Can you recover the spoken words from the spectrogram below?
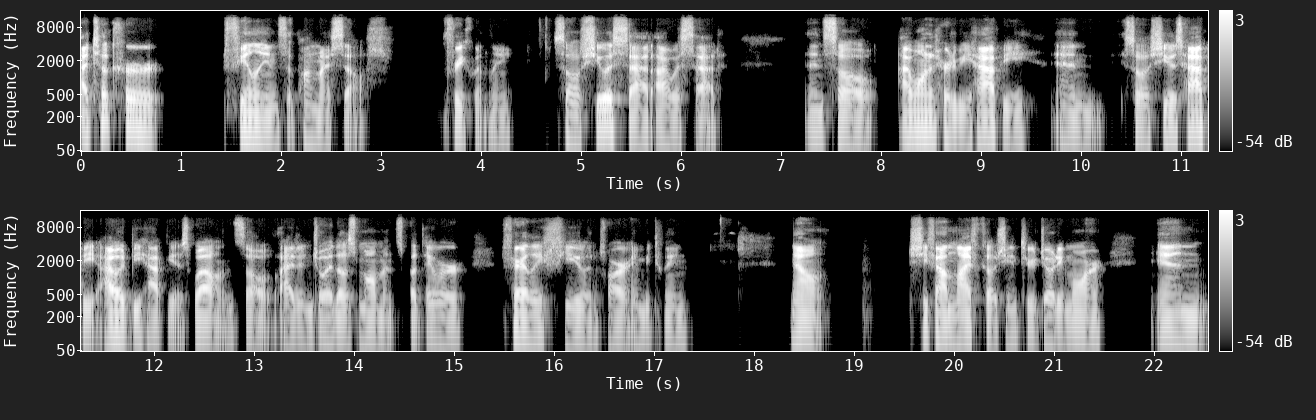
I took her feelings upon myself frequently. So if she was sad, I was sad. And so I wanted her to be happy. And so if she was happy, I would be happy as well. And so I'd enjoy those moments, but they were fairly few and far in between. Now, she found life coaching through Jody Moore. And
